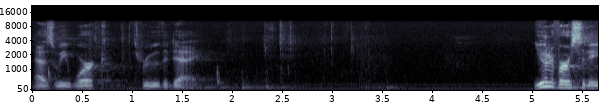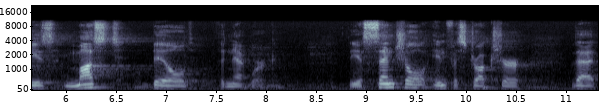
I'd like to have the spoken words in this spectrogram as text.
as we work through the day. Universities must build the network, the essential infrastructure that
